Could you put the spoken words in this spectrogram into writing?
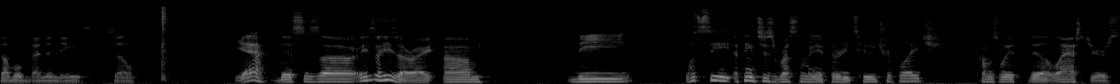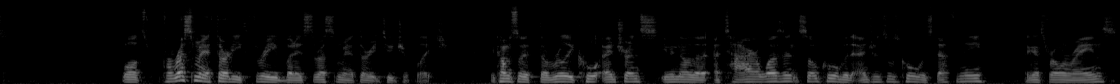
Double bended knees. So yeah, this is uh he's he's all right. Um, the what's the I think it's just WrestleMania 32 Triple H comes with the last year's. Well, it's for WrestleMania 33, but it's the WrestleMania 32 Triple H. It comes with the really cool entrance, even though the attire wasn't so cool, but the entrance was cool with Stephanie against Roman Reigns.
